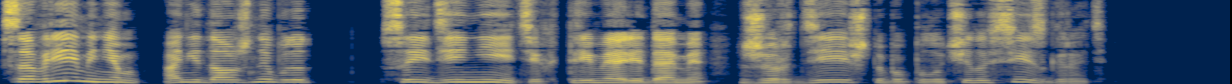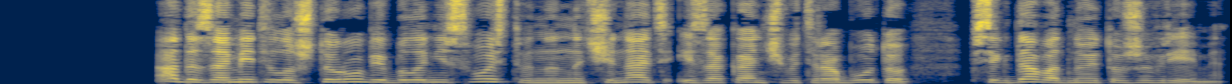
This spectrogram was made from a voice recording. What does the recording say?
Со временем они должны будут соединить их тремя рядами жердей, чтобы получилась изгородь. Ада заметила, что Руби было несвойственно начинать и заканчивать работу всегда в одно и то же время.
